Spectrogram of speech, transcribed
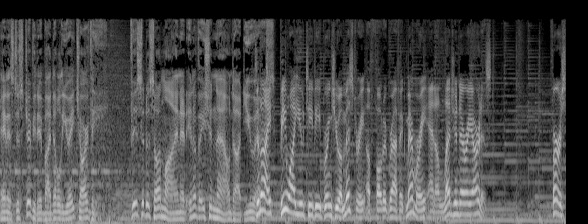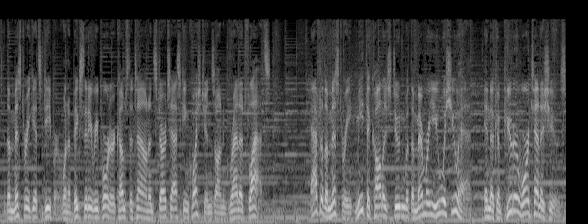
and is distributed by WHRV. Visit us online at innovationnow.us. Tonight, BYU TV brings you a mystery of photographic memory and a legendary artist. First, the mystery gets deeper when a big city reporter comes to town and starts asking questions on Granite Flats. After the mystery, meet the college student with the memory you wish you had in The Computer Wore Tennis Shoes.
